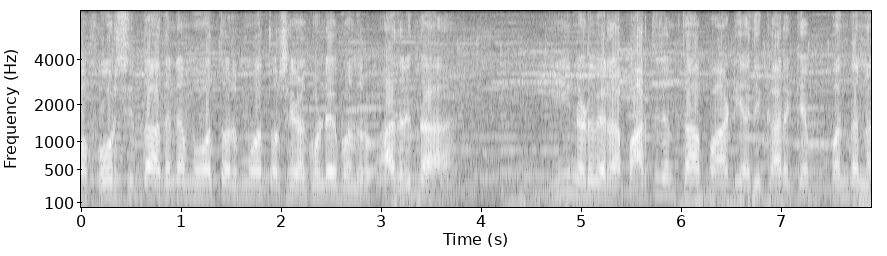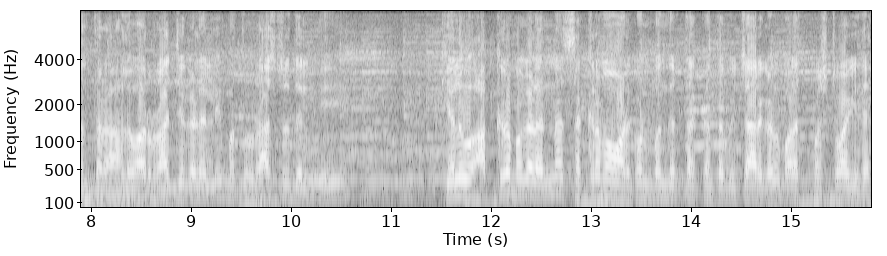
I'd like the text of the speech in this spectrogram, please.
ಬಫೋರ್ಸಿಂದ ಅದನ್ನೇ ಮೂವತ್ತು ವರ್ಷ ಮೂವತ್ತು ವರ್ಷ ಹೇಳ್ಕೊಂಡೇ ಬಂದರು. ಆದ್ದರಿಂದ ಈ ನಡುವೆ ಭಾರತೀಯ ಜನತಾ ಪಾರ್ಟಿ ಅಧಿಕಾರಕ್ಕೆ ಬಂದ ನಂತರ ಹಲವಾರು ರಾಜ್ಯಗಳಲ್ಲಿ ಮತ್ತು ರಾಷ್ಟ್ರದಲ್ಲಿ ಕೆಲವು ಅಕ್ರಮಗಳನ್ನು ಸಕ್ರಮ ಮಾಡ್ಕೊಂಡು ಬಂದಿರತಕ್ಕಂಥ ವಿಚಾರಗಳು ಭಾಳ ಸ್ಪಷ್ಟವಾಗಿದೆ.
